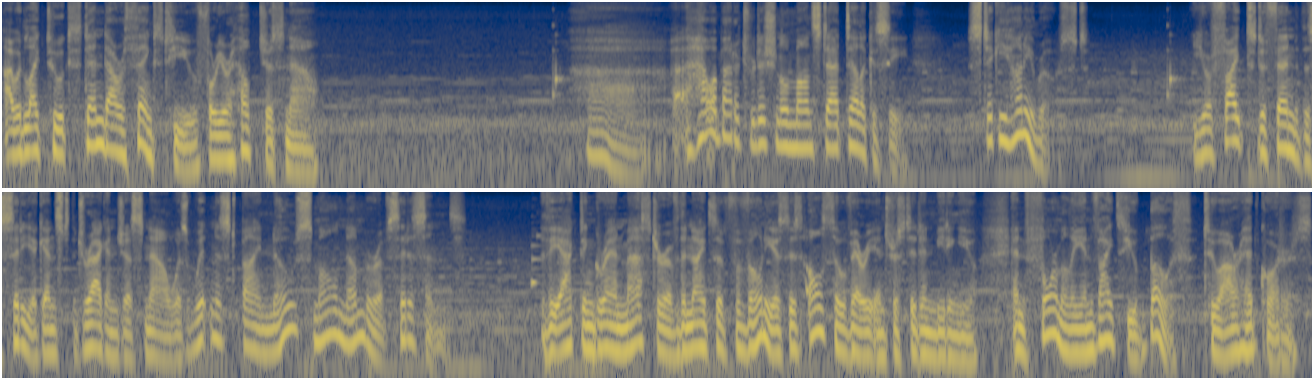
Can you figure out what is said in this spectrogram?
I would like to extend our thanks to you for your help just now. Ah, how about a traditional Mondstadt delicacy? Sticky honey roast. Your fight to defend the city against the dragon just now was witnessed by no small number of citizens. The acting Grand Master of the Knights of Favonius is also very interested in meeting you, and formally invites you both to our headquarters.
